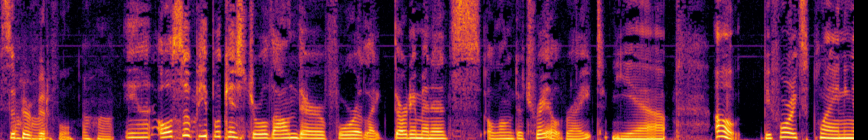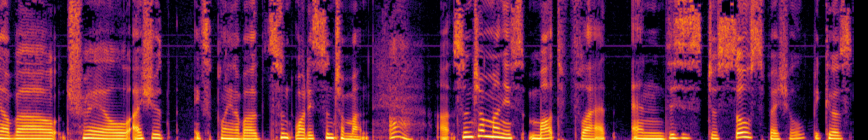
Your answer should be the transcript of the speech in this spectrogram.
super beautiful. Uh-huh. And also people can stroll down there for like 30 minutes along the trail, right? Yeah. Oh, before explaining about trail, I should explain about Sun, what is Suncheonman. Oh. Uh, Suncheonman is mud flat, and this is just so special because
